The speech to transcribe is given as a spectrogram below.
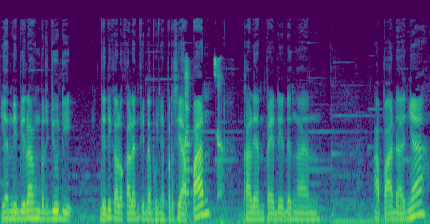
yang dibilang berjudi. Jadi kalau kalian tidak punya persiapan, kalian pede dengan apa adanya,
